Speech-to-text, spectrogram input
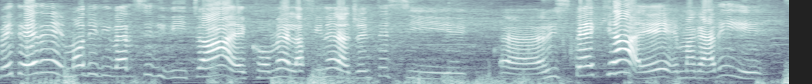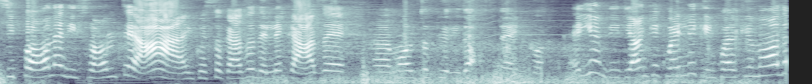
vedere modi diversi di vita e come alla fine la gente si eh, rispecchia e magari si pone di fronte a in questo caso delle case eh, molto più ridotte ecco. E io invidio anche quelli che in qualche modo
